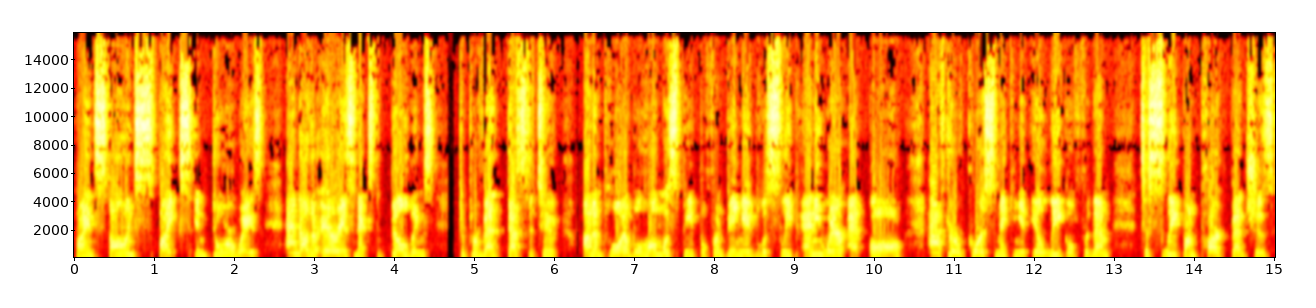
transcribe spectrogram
by installing spikes in doorways and other areas next to buildings to prevent destitute, unemployable homeless people from being able to sleep anywhere at all, after, of course, making it illegal for them to sleep on park benches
